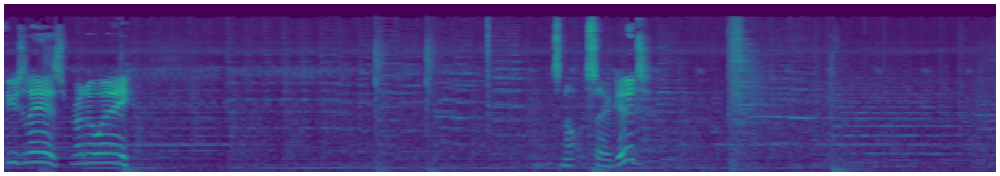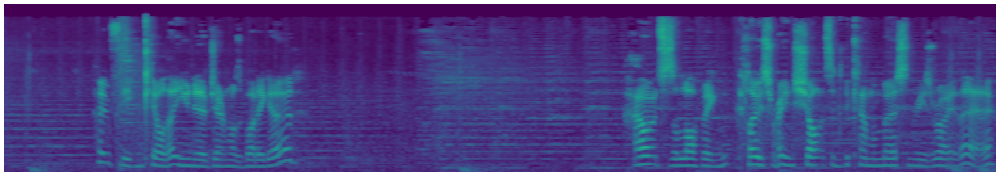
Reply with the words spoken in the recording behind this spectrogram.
Fusiliers, run away! It's not so good. Hopefully you can kill that unit of General's Bodyguard. Howitzers are lobbing close range shots into the camel mercenaries right there.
